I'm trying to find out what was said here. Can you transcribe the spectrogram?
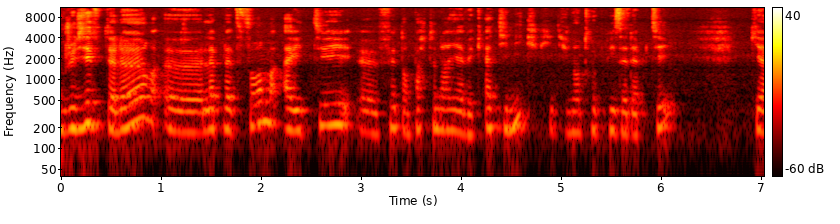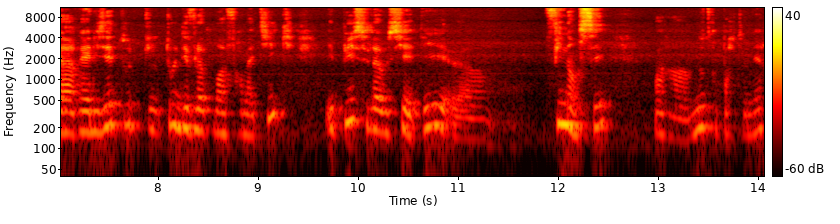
Je disais tout à l'heure, euh, la plateforme a été euh, faite en partenariat avec Atimic, qui est une entreprise adaptée, qui a réalisé tout, tout, le développement informatique. Et puis cela aussi a été euh, financé par un autre partenaire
